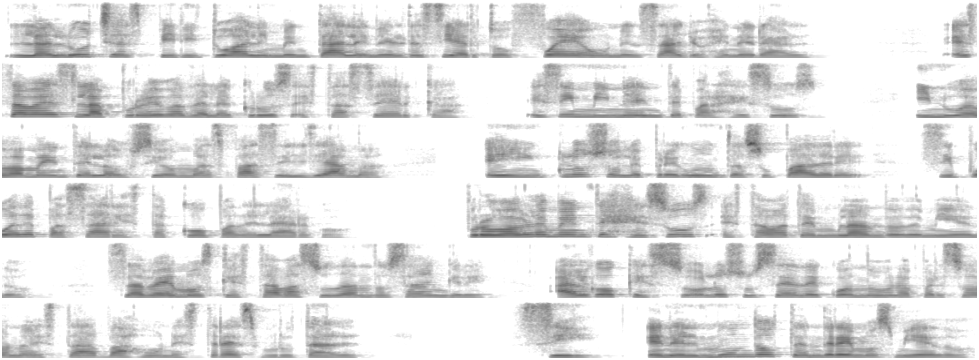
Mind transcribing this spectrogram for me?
La lucha espiritual y mental en el desierto fue un ensayo general. Esta vez la prueba de la cruz está cerca, es inminente para Jesús, y nuevamente la opción más fácil llama, e incluso le pregunta a su padre si puede pasar esta copa de largo. Probablemente Jesús estaba temblando de miedo. Sabemos que estaba sudando sangre, algo que solo sucede cuando una persona está bajo un estrés brutal. Sí, en el mundo tendremos miedo,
